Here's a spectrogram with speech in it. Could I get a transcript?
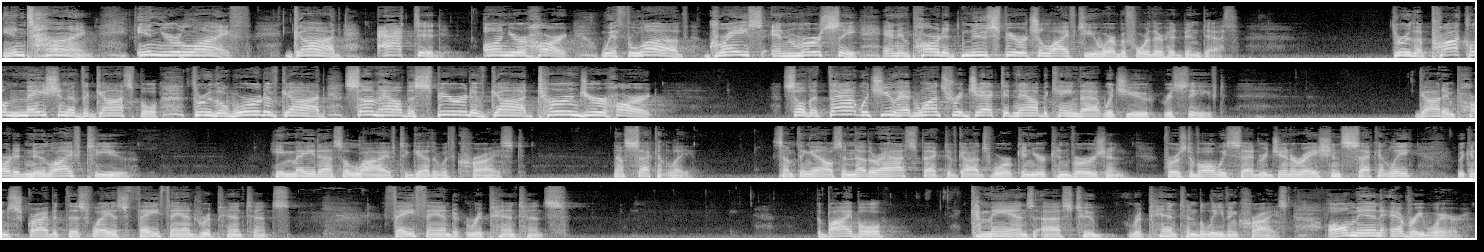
In time, in your life, God acted on your heart with love, grace, and mercy and imparted new spiritual life to you where before there had been death. Through the proclamation of the gospel, through the word of God, somehow the Spirit of God turned your heart so that that which you had once rejected now became that which you received. God imparted new life to you. He made us alive together with Christ. Now, secondly, something else, another aspect of God's work in your conversion. First of all, we said regeneration. Secondly, we can describe it this way as faith and repentance. Faith and repentance. The Bible commands us to repent and believe in Christ. All men everywhere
